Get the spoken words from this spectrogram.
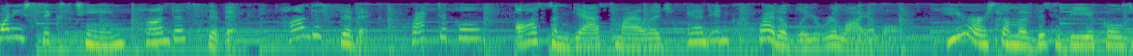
2016 Honda Civic. Honda Civic, practical, awesome gas mileage, and incredibly reliable. Here are some of this vehicle's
